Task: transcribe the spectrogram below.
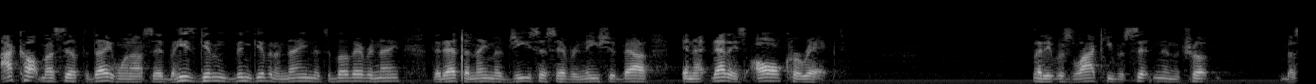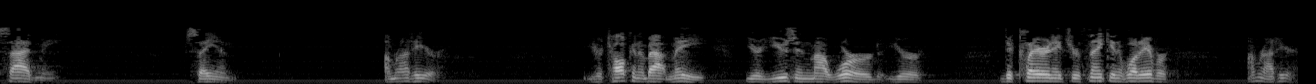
I caught myself today when I said, but he's given, been given a name that's above every name, that at the name of Jesus every knee should bow, and that, that is all correct. But it was like he was sitting in the truck beside me saying, I'm right here. You're talking about me. You're using my word. You're declaring it. You're thinking whatever. I'm right here.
